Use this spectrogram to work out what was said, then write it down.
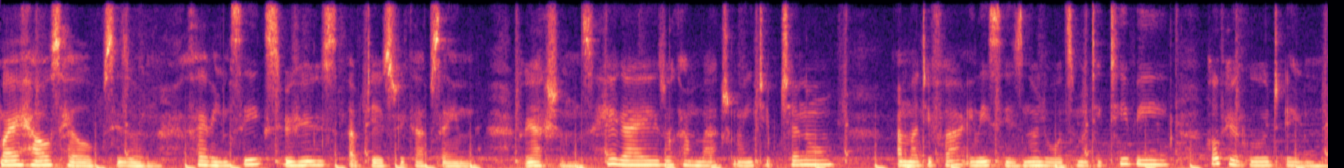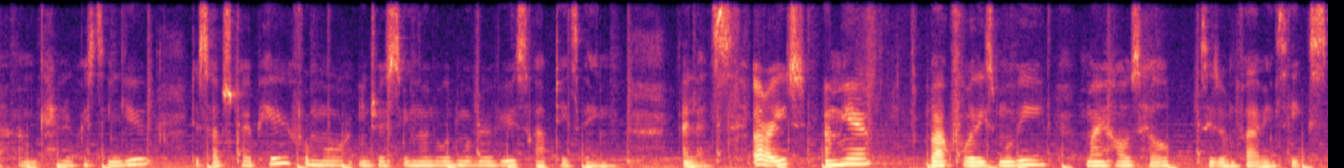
My House Help Season 5 and 6 reviews, updates, recaps, and reactions. Hey guys, welcome back to my YouTube channel. I'm Latifa and this is Nollywood Cinematic TV. Hope you're good and I'm kind of requesting you to subscribe here for more interesting Nollywood movie reviews, updates, and alerts. Alright, I'm here back for this movie, My House Help season 5 and 6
